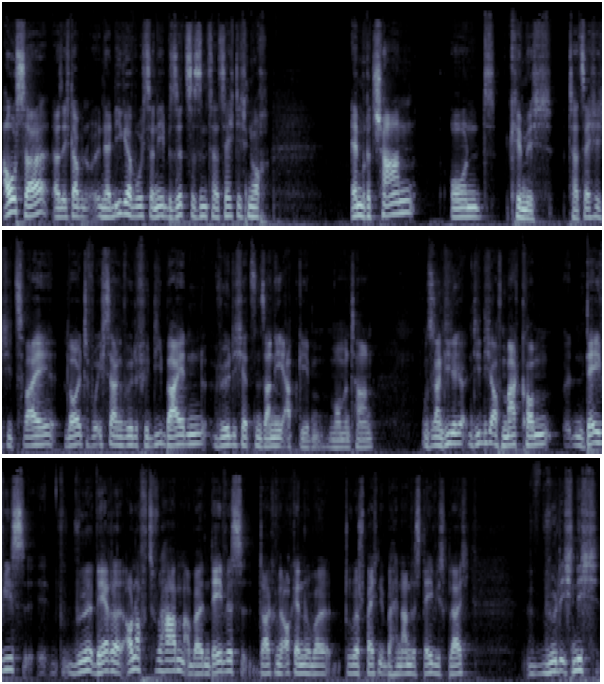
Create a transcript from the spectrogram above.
Außer, also ich glaube, in der Liga, wo ich Sané besitze, sind tatsächlich noch Emre Can und Kimmich tatsächlich die zwei Leute, wo ich sagen würde, für die beiden würde ich jetzt einen Sané abgeben, momentan. Und solange die, die nicht auf den Markt kommen, ein Davies wäre auch noch zu haben, aber ein Davis, da können wir auch gerne drüber, drüber sprechen, über Hernandez Davies gleich, würde ich nicht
